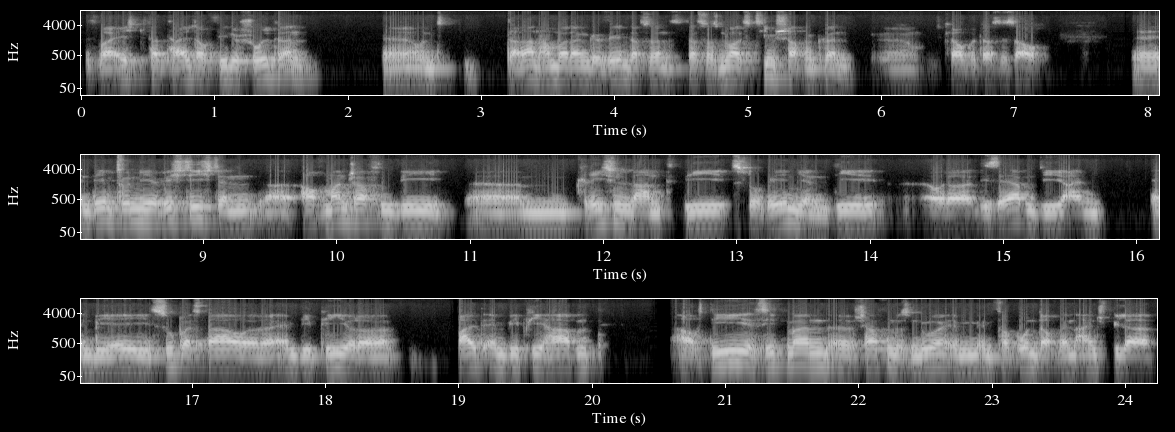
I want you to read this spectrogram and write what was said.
es war echt verteilt auf viele Schultern. Und daran haben wir dann gesehen, dass wir, uns, dass wir es nur als Team schaffen können. Äh, ich glaube, das ist auch äh, in dem Turnier wichtig, denn äh, auch Mannschaften wie ähm, Griechenland, wie Slowenien, die oder die Serben, die einen NBA-Superstar oder MVP oder bald MVP haben, auch die sieht man, äh, schaffen es nur im, im Verbund, auch wenn ein Spieler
